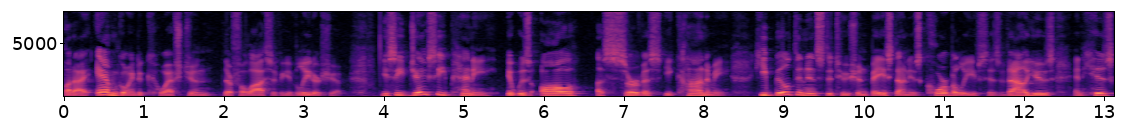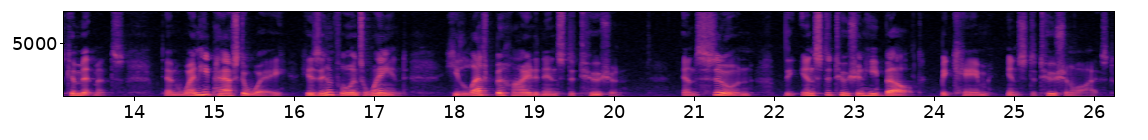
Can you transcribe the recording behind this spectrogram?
but I am going to question their philosophy of leadership. You see, J.C. Penney, it was all a service economy. He built an institution based on his core beliefs, his values, and his commitments. And when he passed away, his influence waned. He left behind an institution. And soon, the institution he built became institutionalized.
